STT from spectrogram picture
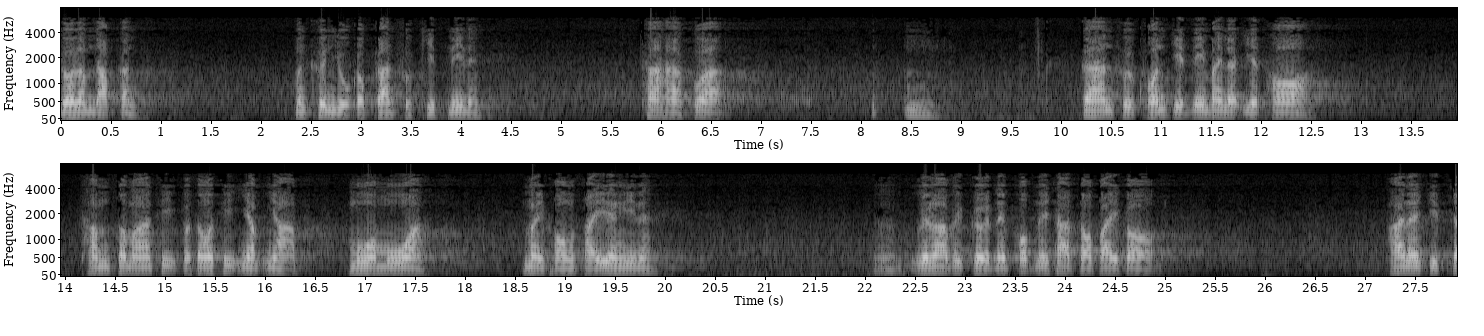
โดยลำดับกัน มันขึ้นอยู่กับการฝึกจิตนี้นะ ถ้าหากว่า การฝึกฝนจิตนี่ไม่ละเอียดพอทำสมาธิก็สมาธิหยาบหยาบมัวมัวไม่ผ่องใสอย่างนี้นะเวลาไปเกิดในภพในชาติต่อไปก็ ภายในจิตใจ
